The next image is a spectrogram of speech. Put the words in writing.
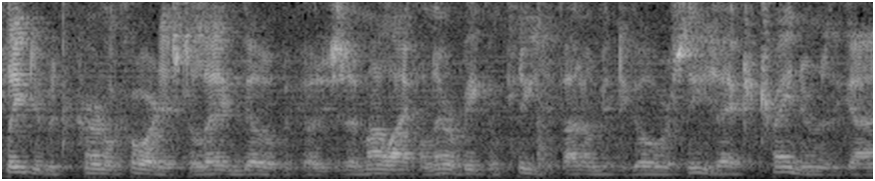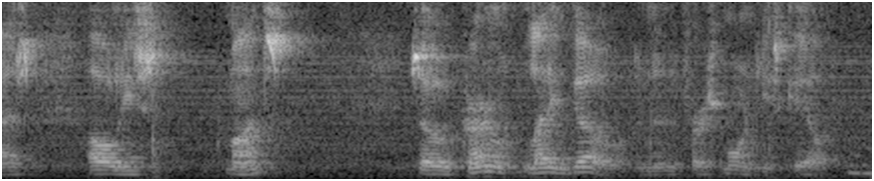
pleaded with Colonel Cordes to let him go because he said, my life will never be complete if I don't get to go overseas after training with the guys all these months. So Colonel let him go, and then the first morning he's killed. Mm.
